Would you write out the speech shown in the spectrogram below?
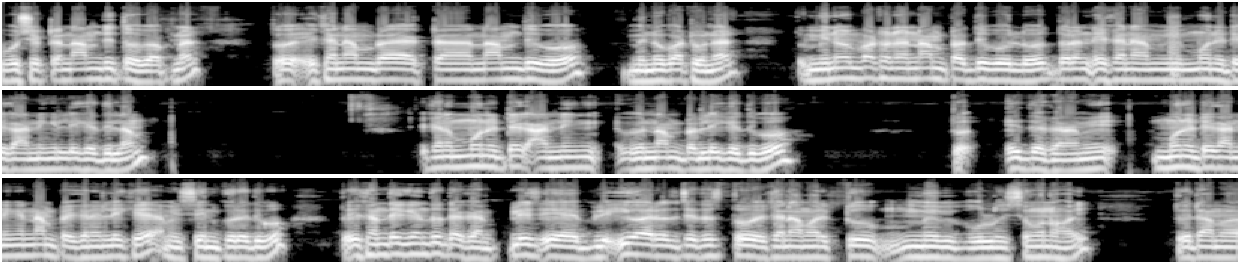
অবশ্যই একটা নাম দিতে হবে আপনার। তো এখানে আমরা একটা নাম দিব মেনু বাটনের তো মেনু বাটনের নামটা দিব হলো ধরেন এখানে আমি মনিটেক আর্নিং লিখে দিলাম। এখানে মনিটেক আর্নিং নামটা লিখে দিব। তো এই দেখেন, আমি মনিটেক আর্নিং এর নামটা এখানে লিখে আমি সেন্ড করে দিব। তো এখান থেকে কিন্তু দেখেন প্লিজ ইউআরএল চেতেছে তো এখানে আমার একটু মেবি ভুল হয়েছে মনে হয়। তো এটা আমার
